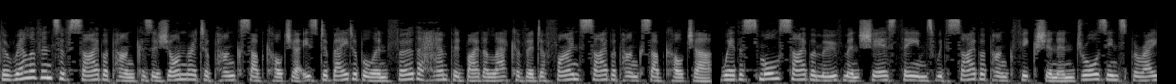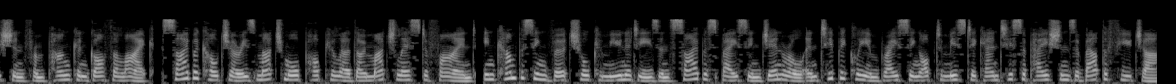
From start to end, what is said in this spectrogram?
The relevance of cyberpunk as a genre to punk subculture is debatable and further hampered by the lack of a defined cyberpunk subculture, where the small cyber movement shares themes with cyberpunk fiction and draws inspiration from punk and goth alike. Cyberculture is much more popular though much less defined, encompassing virtual communities and cyberspace in general and typically embracing optimistic anticipations about the future.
